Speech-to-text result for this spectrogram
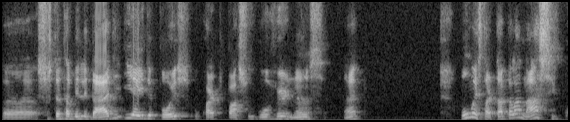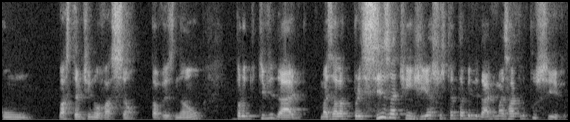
uh, sustentabilidade, e aí depois o quarto passo, governança. Né? Uma startup ela nasce com bastante inovação, talvez não produtividade, mas ela precisa atingir a sustentabilidade o mais rápido possível.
